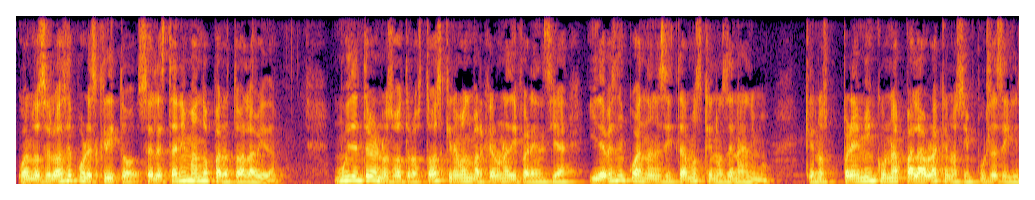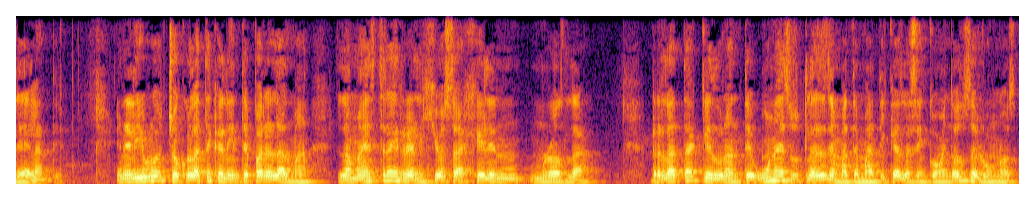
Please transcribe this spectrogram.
Cuando se lo hace por escrito, se le está animando para toda la vida. Muy dentro de nosotros, todos queremos marcar una diferencia y de vez en cuando necesitamos que nos den ánimo, que nos premien con una palabra que nos impulse a seguir adelante. En el libro Chocolate Caliente para el Alma, la maestra y religiosa Helen Mrosla relata que durante una de sus clases de matemáticas les encomendó a sus alumnos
